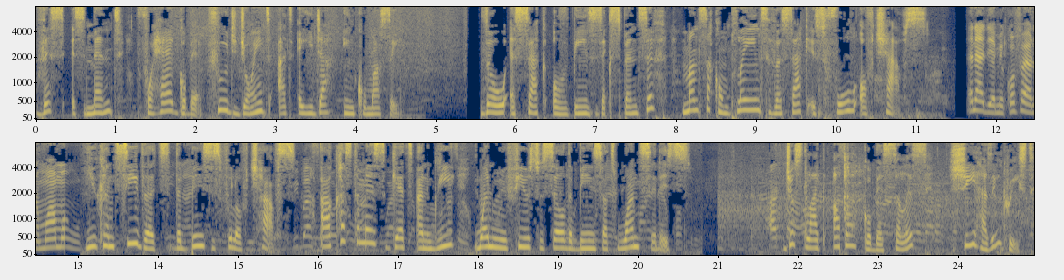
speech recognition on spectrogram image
This is meant for her gobe food joint at Eija in Kumasi. Though a sack of beans is expensive, Mansa complains the sack is full of chaffs. You can see that the beans is full of chaffs. Our customers get angry when we refuse to sell the beans at one cedis. Just like other gobe sellers, she has increased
